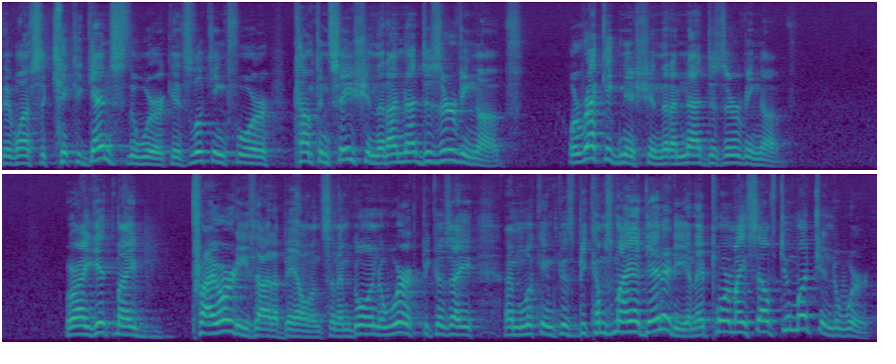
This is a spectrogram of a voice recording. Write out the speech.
that wants to kick against the work. It's looking for compensation that I'm not deserving of or recognition that I'm not deserving of. Or I get my priorities out of balance and I'm going to work because I, I'm looking, because it becomes my identity and I pour myself too much into work.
